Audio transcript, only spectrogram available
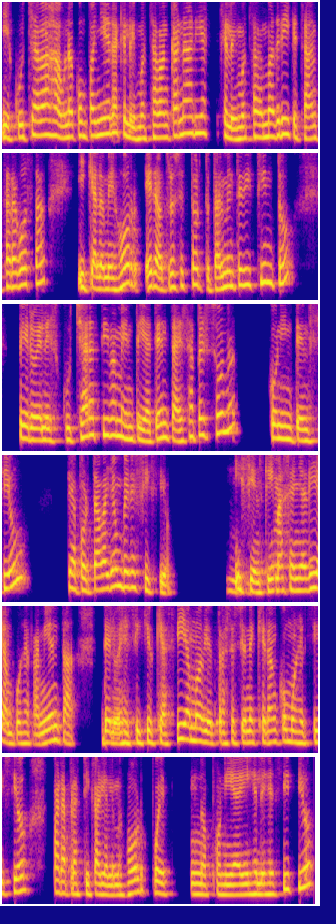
y escuchabas a una compañera que lo mismo estaba en Canarias, que lo mismo estaba en Madrid, que estaba en Zaragoza y que a lo mejor era otro sector totalmente distinto, pero el escuchar activamente y atenta a esa persona con intención te aportaba ya un beneficio. Y si mm. encima se añadían pues, herramientas de los ejercicios que hacíamos, había otras sesiones que eran como ejercicios para practicar y a lo mejor pues, nos poníais el ejercicio,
